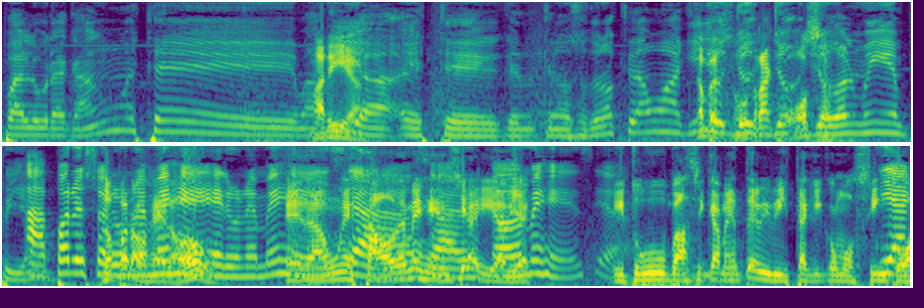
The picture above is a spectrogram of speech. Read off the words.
para el huracán este María. María, este que, que nosotros nos quedamos aquí No, pero yo, yo, cosa. yo dormí en pijama Ah, por eso No, era, una hello. era una emergencia. Era un estado de o sea, emergencia, un y, estado de había- emergencia. y tú básicamente viviste aquí como cinco Y aquí,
